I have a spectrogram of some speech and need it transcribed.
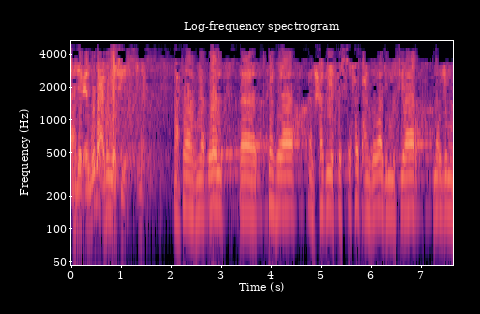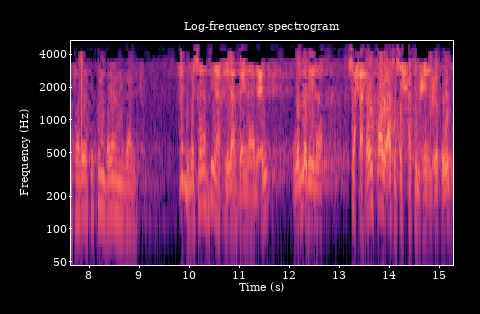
أهل العلم وبعضه يسير. نعم. أحسن يقول آه، كثر الحديث في الصحف عن زواج المسيار نرجو من فضيلتكم بيان ذلك. هذه المسألة فيها خلاف بين أهل العلم والذين صححوا قالوا أصل صحة العقود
